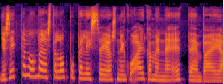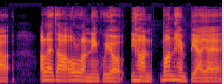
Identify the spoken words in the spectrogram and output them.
Ja sitten mun mielestä loppupelissä, jos niin kuin aika menee eteenpäin ja aletaan olla niin kuin jo ihan vanhempia ja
